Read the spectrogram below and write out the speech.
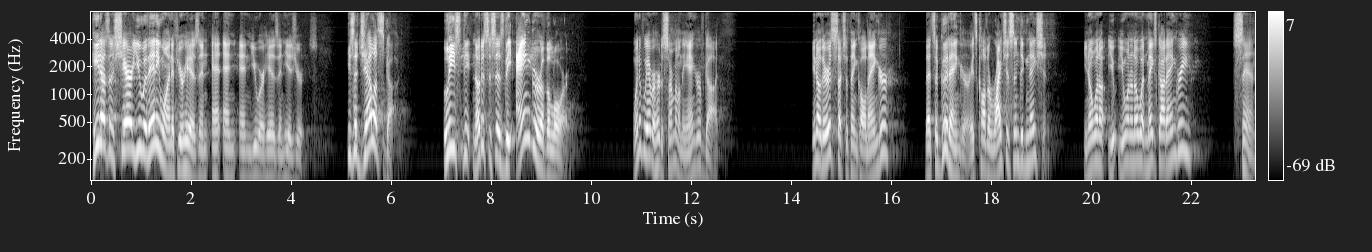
He doesn't share you with anyone if you're His and, and, and, and you are His and He is yours. He's a jealous God. Least the, notice it says the anger of the Lord. When have we ever heard a sermon on the anger of God? You know, there is such a thing called anger. That's a good anger. It's called a righteous indignation. You know what? Uh, you, you want to know what makes God angry? Sin.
